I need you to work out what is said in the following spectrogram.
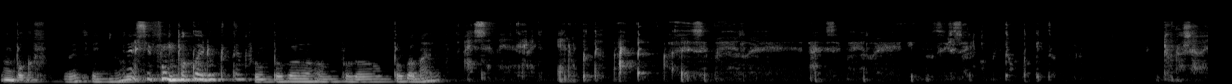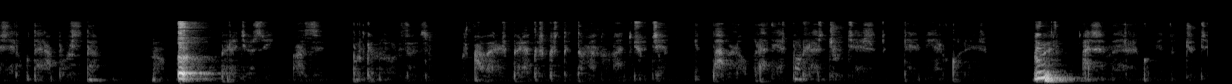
Un poco sí, ¿no? Ese fue un poco eructo. Fue un poco, un poco, un poco mal. ASMR. Eructo. ASMR, ASMR, inducirse el vómito un poquito. Tú no sabes eructar aposta. No. Pero yo sí. Ah, sí, ¿por qué no lo dices? A ver, espera, que es que estoy tomando una chuche. Pablo, gracias por las chuches del miércoles. ASMR comiendo chuche.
